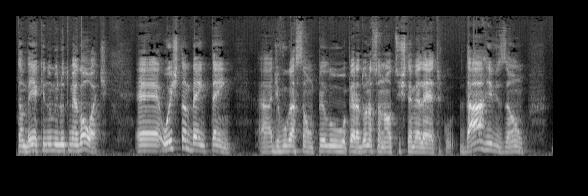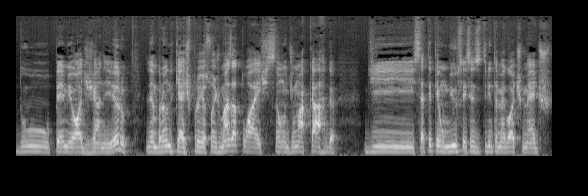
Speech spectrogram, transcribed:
também aqui no Minuto Megawatt. É, hoje também tem a divulgação pelo Operador Nacional do Sistema Elétrico da revisão do PMO de janeiro. Lembrando que as projeções mais atuais são de uma carga de 71.630 megawatts médios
